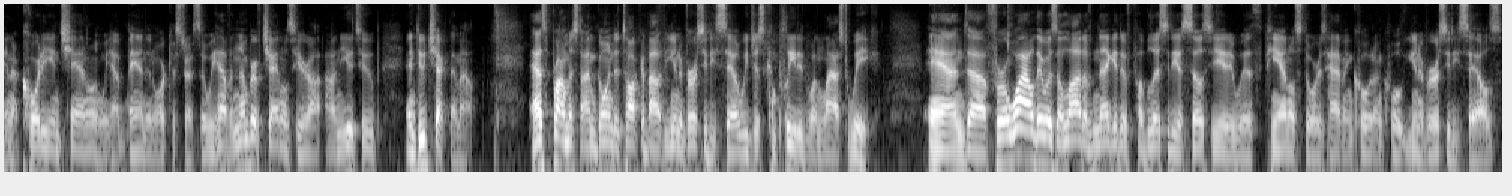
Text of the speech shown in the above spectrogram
an accordion channel, and we have band and orchestra. So we have a number of channels here on YouTube, and do check them out. As promised, I'm going to talk about the university sale. We just completed one last week. And uh, for a while, there was a lot of negative publicity associated with piano stores having quote unquote university sales.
